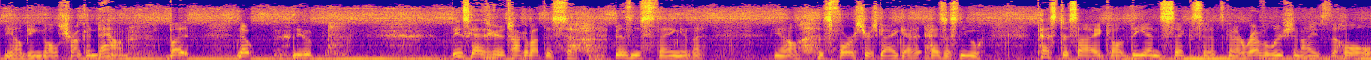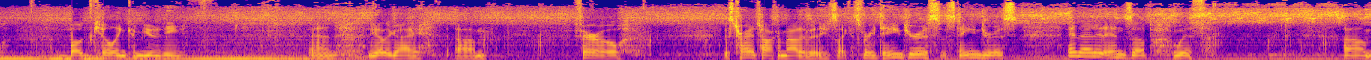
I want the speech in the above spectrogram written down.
you know, being all shrunken down. But nope, nope. These guys are going to talk about this uh, business thing, and the, you know, this Forrester's guy has this new pesticide called DN6, and it's going to revolutionize the whole bug killing community. And the other guy, um, Farrow, is trying to talk him out of it. He's like, it's very dangerous, it's dangerous. And then it ends up with um,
